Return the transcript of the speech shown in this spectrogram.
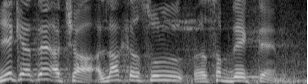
ये कहते हैं अच्छा अल्लाह के रसूल, सब देखते हैं।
